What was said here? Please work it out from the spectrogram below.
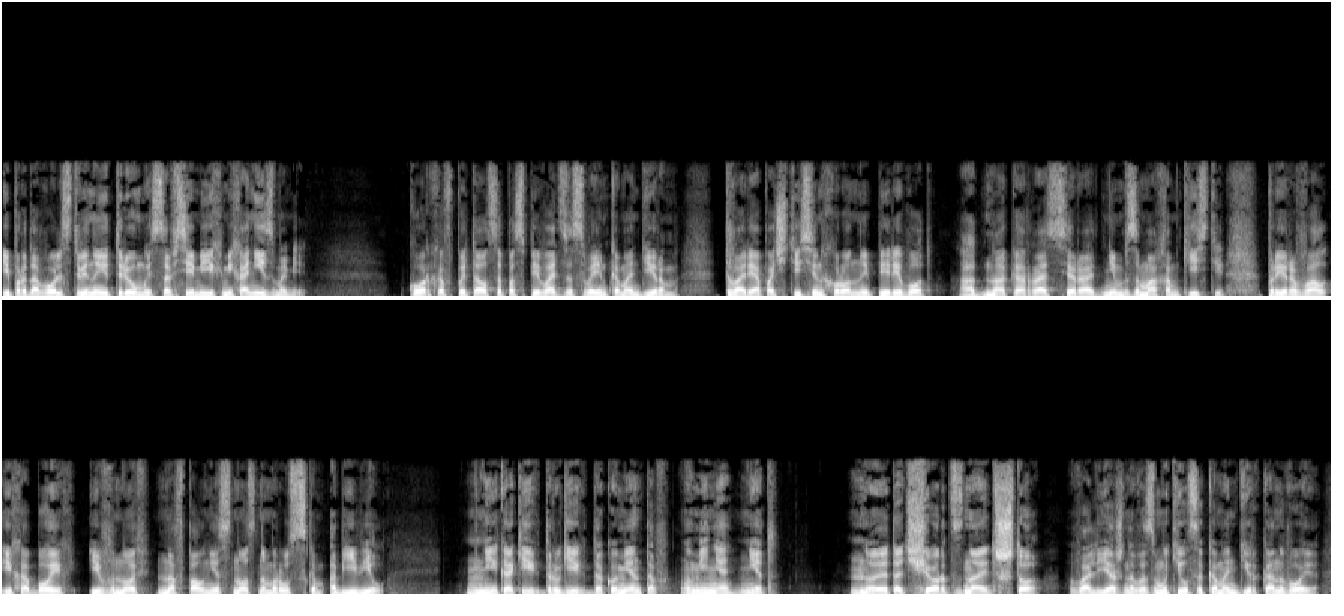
и продовольственные трюмы со всеми их механизмами. Корхов пытался поспевать за своим командиром, творя почти синхронный перевод, однако Рассера одним взмахом кисти прервал их обоих и вновь на вполне сносном русском объявил «Никаких других документов у меня нет». «Но этот черт знает что!» — вальяжно возмутился командир конвоя —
